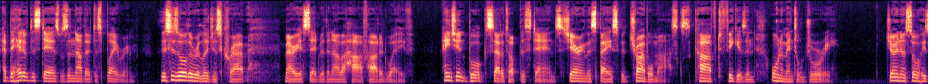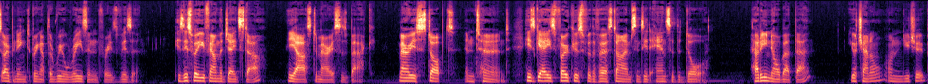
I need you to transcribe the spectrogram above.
At the head of the stairs was another display room. This is all the religious crap, Marius said with another half hearted wave. Ancient books sat atop the stands, sharing the space with tribal masks, carved figures, and ornamental jewelry. Jonah saw his opening to bring up the real reason for his visit. Is this where you found the Jade Star? He asked Marius's back. Marius stopped and turned, his gaze focused for the first time since he'd answered the door. How do you know about that? Your channel on YouTube?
